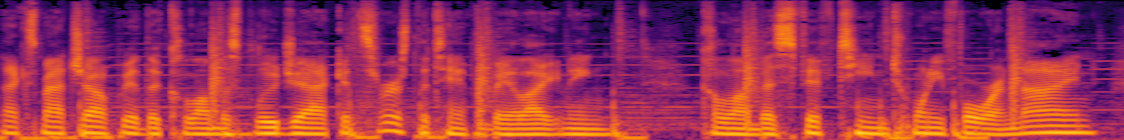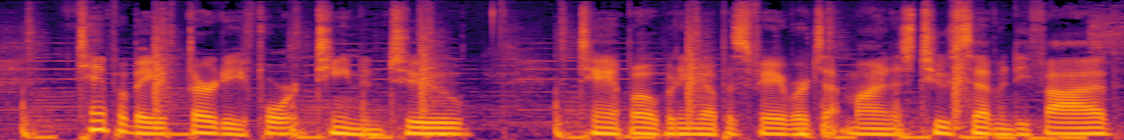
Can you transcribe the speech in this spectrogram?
Next matchup, we have the Columbus Blue Jackets versus the Tampa Bay Lightning. Columbus 15 24 and 9. Tampa Bay 30 14 and 2. Tampa opening up as favorites at minus 275.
